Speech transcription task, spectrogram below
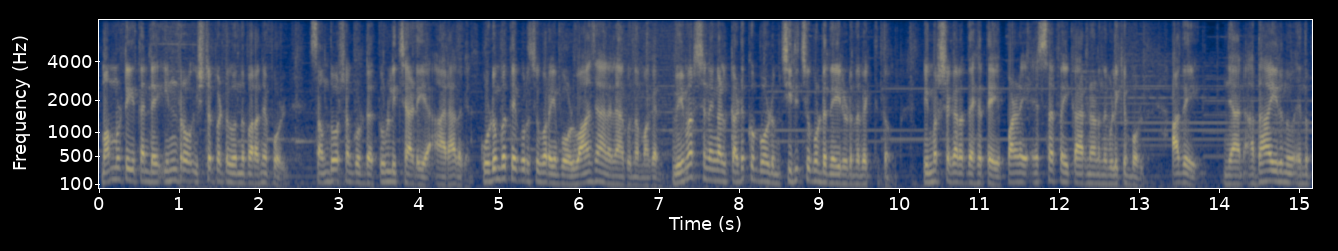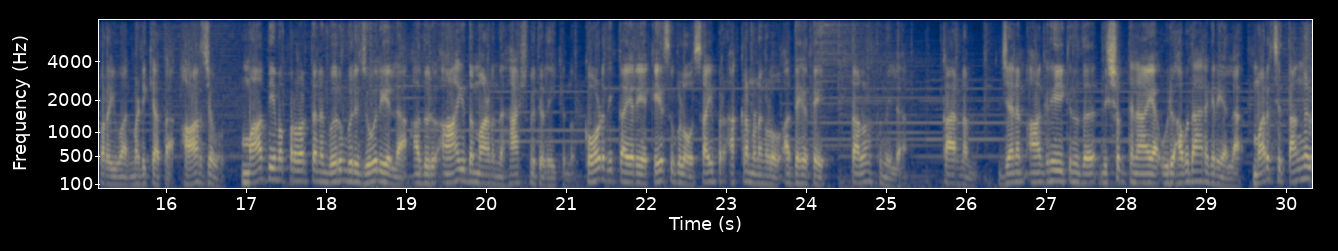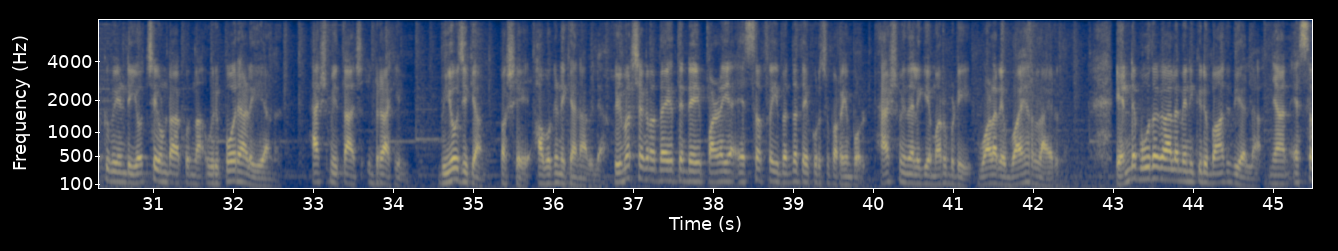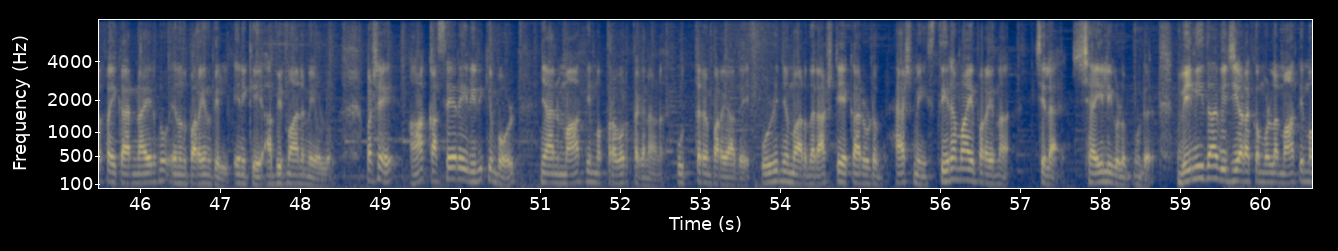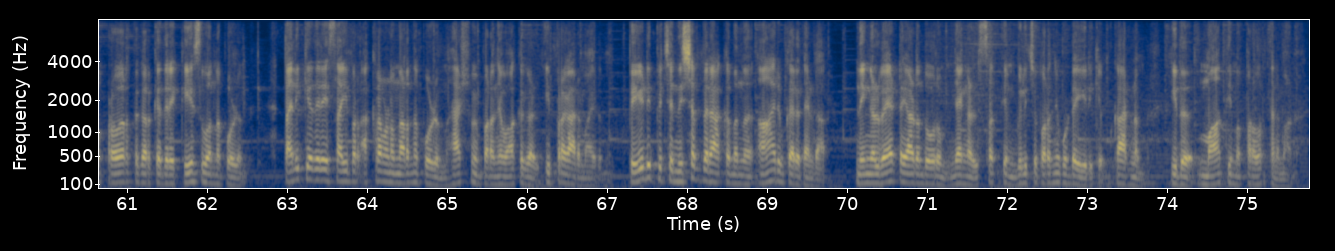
മമ്മൂട്ടി തന്റെ ഇൻട്രോ ഇഷ്ടപ്പെട്ടുവെന്ന് പറഞ്ഞപ്പോൾ സന്തോഷം കൊണ്ട് തുള്ളിച്ചാടിയ ആരാധകൻ. കുടുംബത്തെക്കുറിച്ച് പറയുമ്പോൾ വാചാലനാകുന്ന മകൻ. വിമർശനങ്ങൾ കടുക്കുമ്പോഴും ചിരിച്ചുകൊണ്ട് നേരിടുന്ന വ്യക്തിത്വം. വിമർശകർ അദ്ദേഹത്തെ പഴയ എസ് എഫ് ഐക്കാരനാണെന്ന് വിളിക്കുമ്പോൾ അതെ ഞാൻ അതായിരുന്നു എന്ന് പറയുവാൻ മടിക്കാത്ത ആർജവും. മാധ്യമ പ്രവർത്തനം വെറും ഒരു ജോലിയല്ല അതൊരു ആയുധമാണെന്ന് ഹാഷ്മി തെളിയിക്കുന്നു. കോടതി കയറിയ കേസുകളോ സൈബർ ആക്രമണങ്ങളോ അദ്ദേഹത്തെ തളർത്തുന്നില്ല. കാരണം ജനം ആഗ്രഹിക്കുന്നത് നിശബ്ദനായ ഒരു അവതാരകനെയല്ല മറിച്ച് തങ്ങൾക്ക് വേണ്ടി ഒച്ചയുണ്ടാക്കുന്ന ഒരു പോരാളിയാണ് ഹാഷ്മി താജ് ഇബ്രാഹിം. വിയോജിക്കാം പക്ഷേ അവഗണിക്കാനാവില്ല. വിമർശകർ അദ്ദേഹത്തിന്റെ പഴയ എസ് എഫ് ഐ ബന്ധത്തെക്കുറിച്ച് പറയുമ്പോൾ ഹാഷ്മി നൽകിയ മറുപടി വളരെ വൈറലായിരുന്നു. എന്റെ ഭൂതകാലം എനിക്കൊരു ബാധ്യതയല്ല. ഞാൻ എസ് എഫ് ഐക്കാരനായിരുന്നു എന്ന് പറയുന്നതിൽ എനിക്ക് അഭിമാനമേ ഉള്ളൂ. പക്ഷേ ആ കസേരയിൽ ഇരിക്കുമ്പോൾ ഞാൻ മാധ്യമ പ്രവർത്തകനാണ്. ഉത്തരം പറയാതെ ഒഴിഞ്ഞു മാറുന്ന രാഷ്ട്രീയക്കാരോടും ഹാഷ്മി സ്ഥിരമായി പറയുന്ന ചില ശൈലികളും ഉണ്ട്. വിനീത വിജി അടക്കമുള്ള മാധ്യമ പ്രവർത്തകർക്കെതിരെ കേസ് വന്നപ്പോഴും തനിക്കെതിരെ സൈബർ ആക്രമണം നടന്നപ്പോഴും ഹാഷ്മി പറഞ്ഞ വാക്കുകൾ ഇപ്രകാരമായിരുന്നു. പേടിപ്പിച്ച് നിശബ്ദരാക്കുമെന്ന് ആരും കരുതേണ്ട. നിങ്ങൾ വേട്ടയാടും തോറും ഞങ്ങൾ സത്യം വിളിച്ചു പറഞ്ഞുകൊണ്ടേയിരിക്കും. കാരണം ഇത് മാധ്യമ പ്രവർത്തനമാണ്.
